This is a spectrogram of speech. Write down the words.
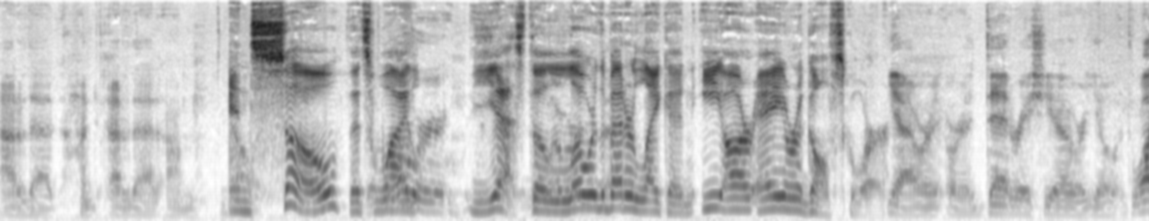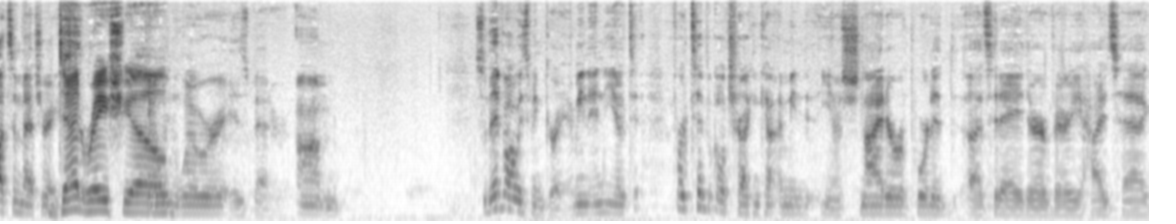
out of that out of that um and so that's The why lower yes, the, The lower lower the better like an ERA or a golf score. yeah or, or a debt ratio or you know lots of metrics Debt ratio. going lower is better. Um, so they've always been great. I mean, and you know, t- for a typical trucking, co- I mean, you know, Schneider reported uh, today they're a very high tech,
